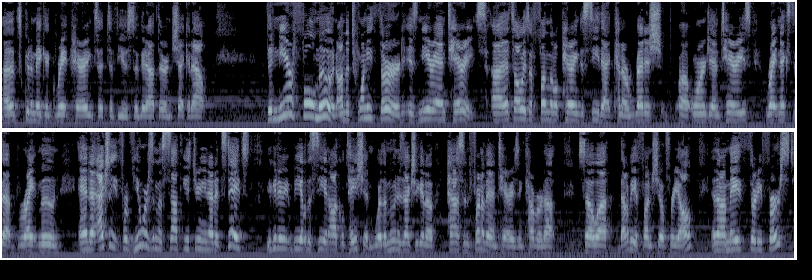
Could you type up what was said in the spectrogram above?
Uh, that's going to make a great pairing to, to view, so get out there and check it out. The near full moon on the 23rd is near Antares. Uh, it's always a fun little pairing to see that kind of reddish uh, orange Antares right next to that bright moon. And uh, actually, for viewers in the southeastern United States, you're going to be able to see an occultation where the moon is actually going to pass in front of Antares and cover it up. So uh, that'll be a fun show for y'all. And then on May 31st,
